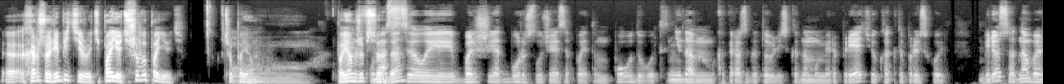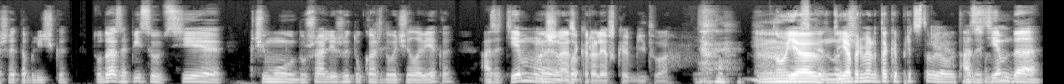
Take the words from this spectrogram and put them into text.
Э, Хорошо, репетируйте. Поете. Что вы поете? Что поем? У, Поем же У все, нас да? целые большие отборы случаются по этому поводу. Вот недавно мы как раз готовились к одному мероприятию. Как это происходит? Берется одна большая табличка, туда записывают все, к чему душа лежит у каждого человека, а затем... э, Начинается в- королевская битва. Ну, я, примерно так и представлял. А затем, да,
